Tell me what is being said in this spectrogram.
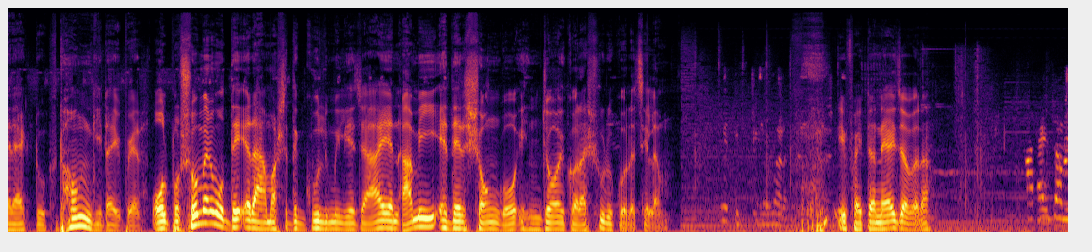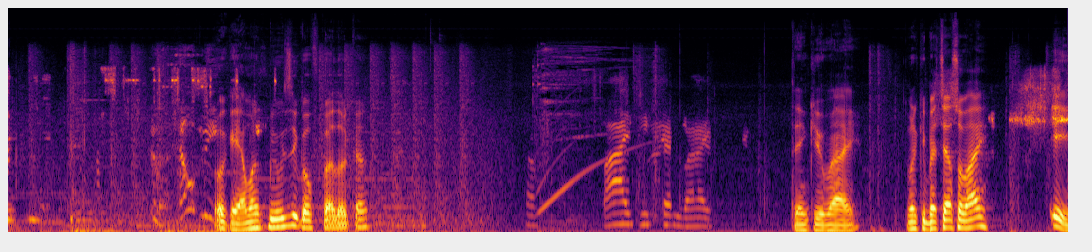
এরা একটু ঢঙ্গি টাইপের অল্প সময়ের মধ্যে এরা আমার সাথে গুল মিলিয়ে যায় আমি এদের সঙ্গ এনজয় করা শুরু করেছিলাম। এই ফাইটটা নেওয়াই যাবে না। ওকে আমার মিউজিক অফ করা দরকার। থ্যাংক ইউ ভাই তোমার কি বেঁচে আছো ভাই? এই।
